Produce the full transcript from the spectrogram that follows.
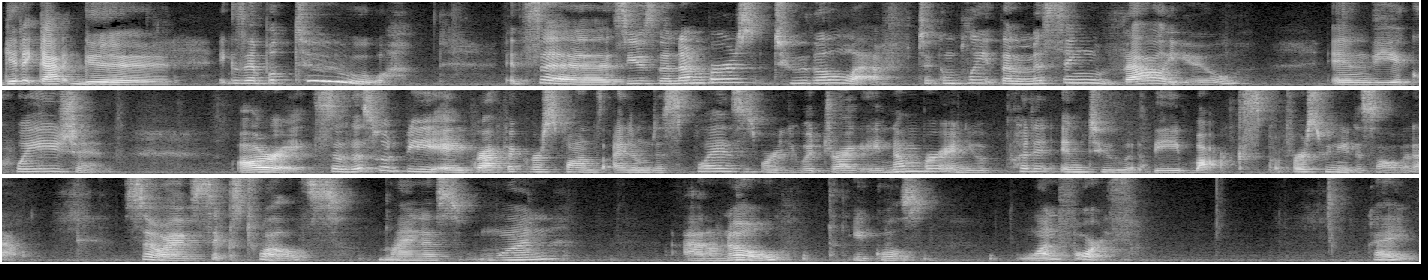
Get it, got it, good. Example 2. It says, use the numbers to the left to complete the missing value in the equation. All right, so this would be a graphic response item display. This is where you would drag a number and you would put it into the box. But first we need to solve it out. So I have 6 twelfths minus 1, I don't know, equals 1 fourth. Okay,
